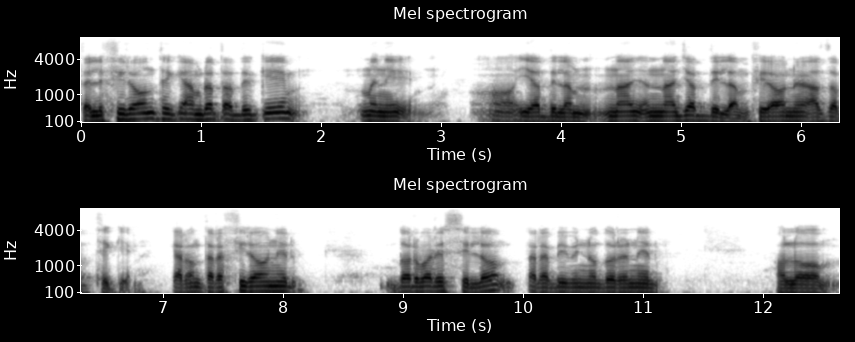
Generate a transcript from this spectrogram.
তাহলে ফিরাউন থেকে আমরা তাদেরকে মানে ইয়া দিলাম, না- নাজাত দিলাম ফিরাউনের আজাব থেকে। কারণ তারা ফিরাউনের দরবারে ছিল, তারা বিভিন্ন ধরনের হলো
